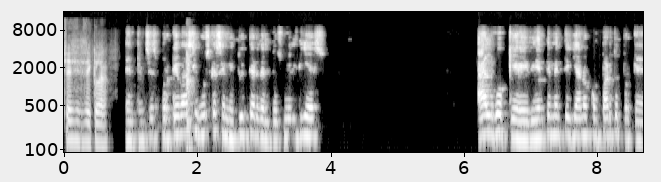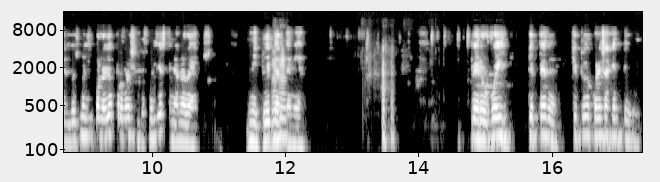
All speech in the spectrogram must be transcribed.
Sí, sí, sí, claro. Entonces, ¿por qué vas y buscas en mi Twitter del 2010 algo que evidentemente ya no comparto porque en el 2000, bueno, yo por lo menos en 2010 tenía nueve años, mi Twitter tenía. Pero, güey, ¿qué pedo? ¿Qué pedo con esa gente, güey?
